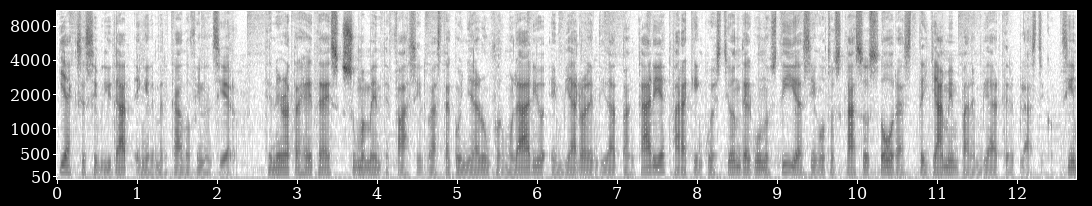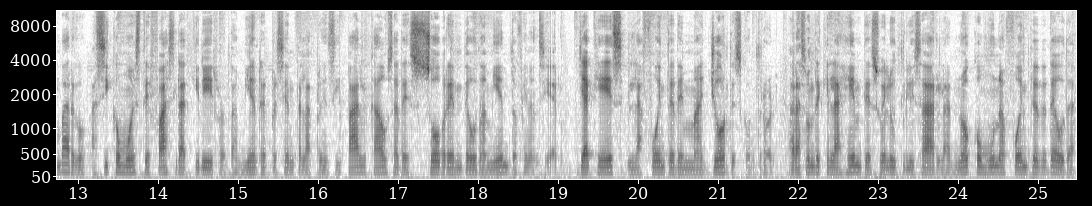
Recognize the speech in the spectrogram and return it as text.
y accesibilidad en el mercado financiero. Tener una tarjeta es sumamente fácil, basta con llenar un formulario, enviarlo a la entidad bancaria para que en cuestión de algunos días y en otros casos horas te llamen para enviarte el plástico. Sin embargo, así como este fácil adquirirlo, también representa la principal causa de sobreendeudamiento financiero, ya que es la fuente de mayor descontrol, a razón de que la gente suele utilizarla no como una fuente de deuda,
